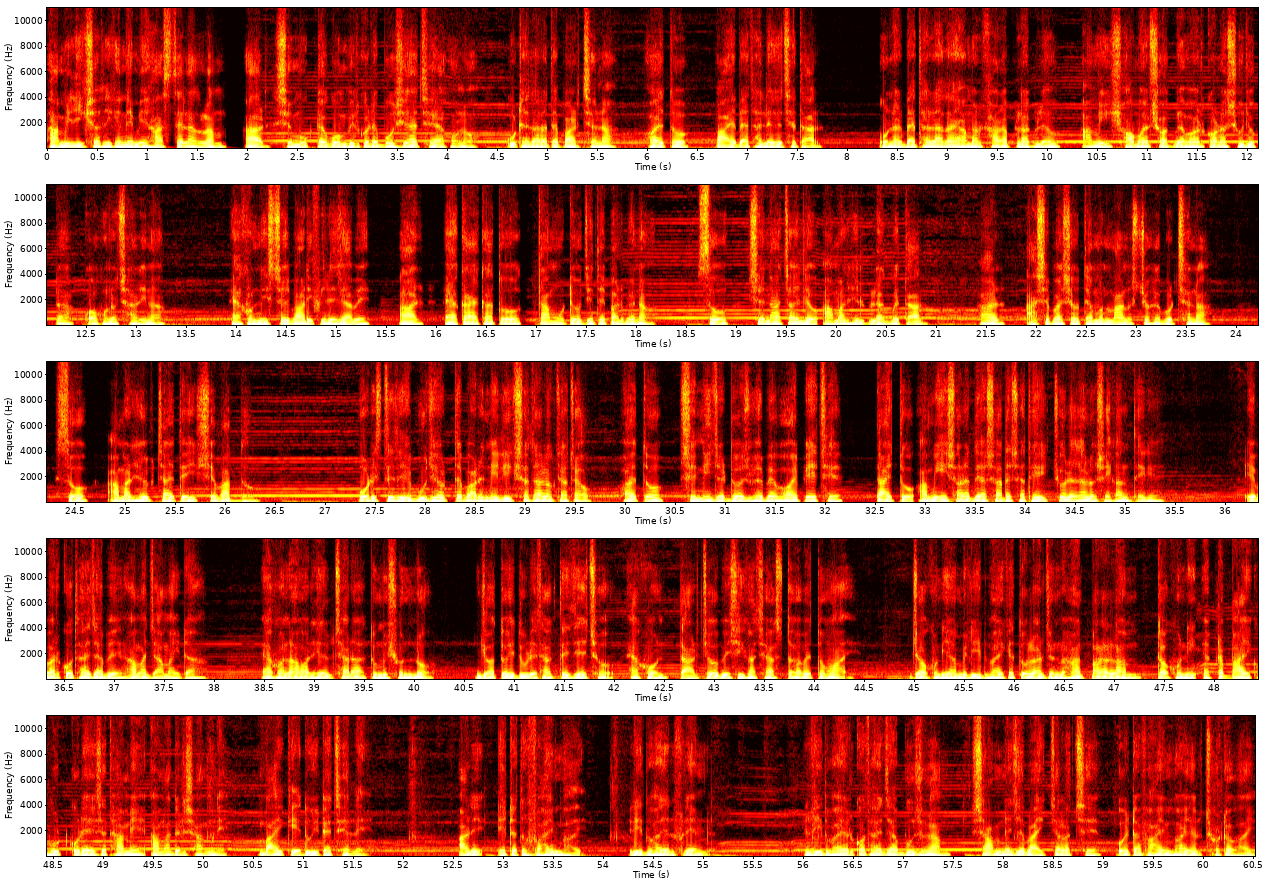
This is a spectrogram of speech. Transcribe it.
আমি রিক্সা থেকে নেমে হাসতে লাগলাম, আর সে মুখটা গম্ভীর করে বসে আছে এখনও উঠে দাঁড়াতে পারছে না, হয়তো পায়ে ব্যথা লেগেছে তার। ওনার ব্যথা লাগায় আমার খারাপ লাগলেও আমি সময়ের সদ্ব্যবহার করার সুযোগটা কখনো ছাড়ি না। এখন নিশ্চয়ই বাড়ি ফিরে যাবে, আর একা একা তো তা মোটেও যেতে পারবে না। সো, সে না চাইলেও আমার হেল্প লাগবে তার। আর আশেপাশেও তেমন মানুষ চোখে পড়ছে না। সো, আমার হেল্প চাইতেই সে বাধ্য। পরিস্থিতি বুঝে উঠতে পারেনি রিক্সা চালক চাচাও। হয়তো সে নিজের দোষ ভেবে ভয় পেয়েছে। তাই তো আমি ইশারা দেওয়ার সাথে সাথেই চলে গেল সেখান থেকে। এবার কোথায় যাবে আমার জামাইটা? এখন আমার হেল্প ছাড়া তুমি শূন্য। যতই দূরে থাকতে চেয়েছো, এখন তার চেয়েও বেশি কাছে আসতে হবে তোমায়। যখনই আমি হৃদ ভাইকে তোলার জন্য হাত পাড়ালাম তখনই একটা বাইক হুট করে এসে থামে আমাদের সামনে। বাইকে দুইটা ছেলে। আরে, এটা তো ফাহিম ভাই হৃদ ভাইয়ের ফ্রেন্ড হৃদ ভাইয়ের কথায় যা বুঝলাম সামনে যে বাইক চালাচ্ছে, ওইটা ফাহিম ভাইয়ের ছোট ভাই।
